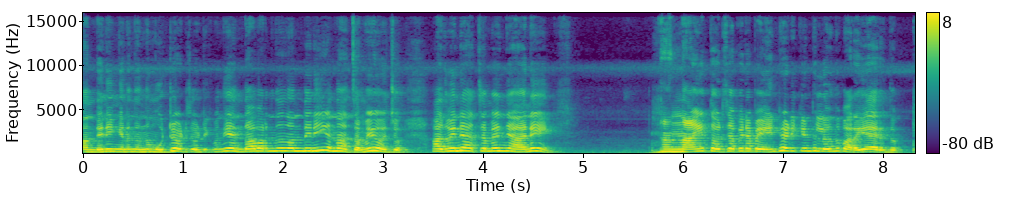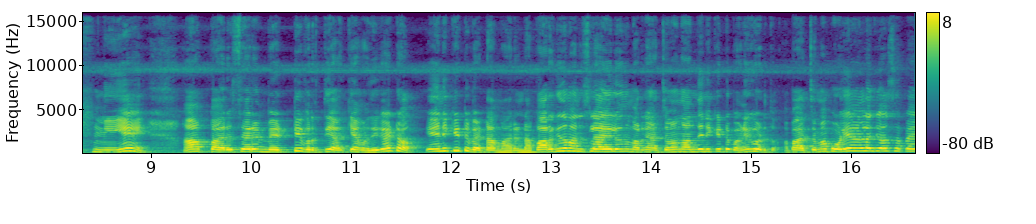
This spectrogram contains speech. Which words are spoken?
നന്ദിനി ഇങ്ങനെ നിന്ന് മുറ്റം അടിച്ചുകൊണ്ടിരിക്കുമ്പോൾ നീ എന്താ പറഞ്ഞത് നന്ദിനി? എന്ന് അച്ചമ്മ ചോദിച്ചു. അത് പിന്നെ അച്ഛമ്മ ഞാനേ നന്നായി തുറച്ചാൽ പിന്നെ പെയിന്റ് അടിക്കണ്ടല്ലോ എന്ന് പറയായിരുന്നു. നീയേ ആ പരിസരം വെട്ടി വൃത്തിയാക്കിയാൽ മതി കേട്ടോ. എനിക്കിട്ട് വെട്ടാൻ വരണ്ട. പറഞ്ഞത് മനസ്സിലായല്ലോ എന്ന് പറഞ്ഞ് അച്ഛമ്മ നന്ദിനിക്കിട്ട് പണി കൊടുത്തു. അപ്പോൾ അച്ഛമ്മ പൊളിയാണല്ലോ ജോസഫേ.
